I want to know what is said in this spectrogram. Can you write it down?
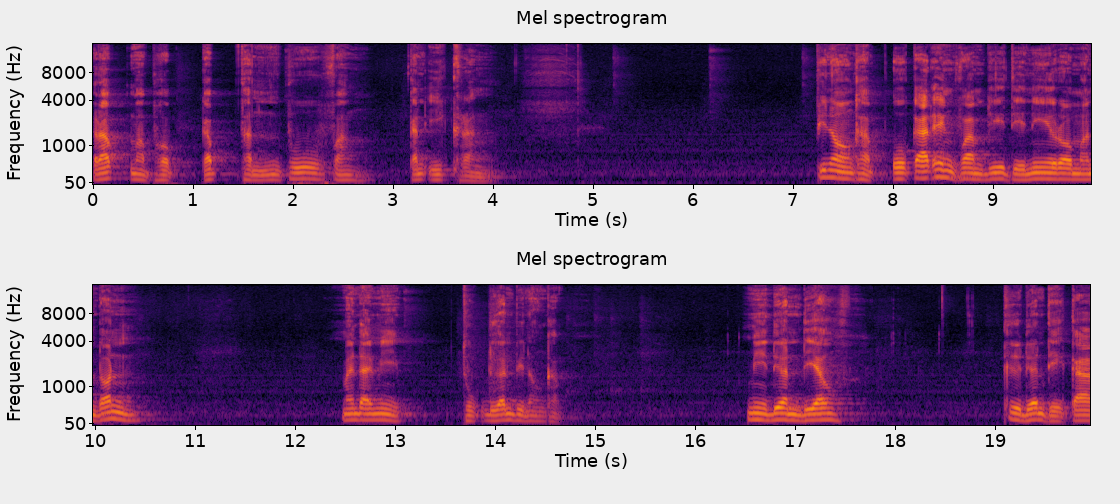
กลับมาพบกับท่านผู้ฟังกันอีกครั้ง พี่น้องครับ โอกาสแห่งความดีที่นี้รอมฎอนไม่ได้มีทุกเดือนพี่น้องครับ มีเดือนเดียว คือเดือนที่เก้า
